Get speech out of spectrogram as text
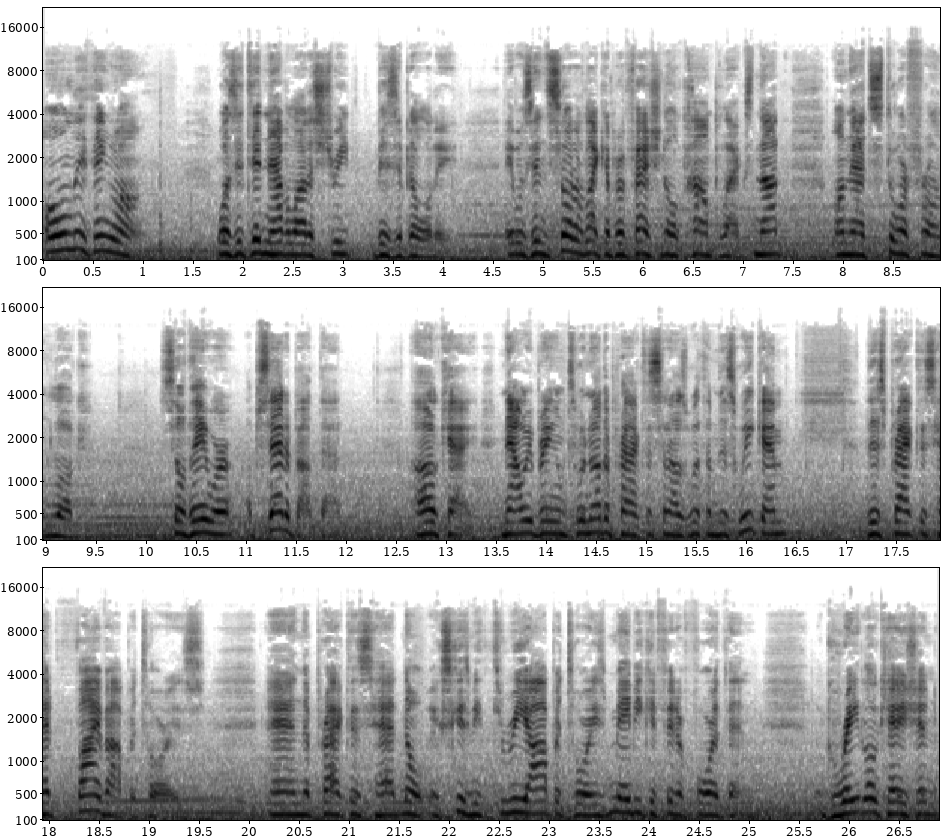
only thing wrong was it didn't have a lot of street visibility. It was in sort of like a professional complex, not on that storefront look. So they were upset about that. Okay, now we bring them to another practice, and I was with them this weekend. This practice had five operatories, and the practice had, no, excuse me, three operatories, maybe could fit a fourth in. Great location,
